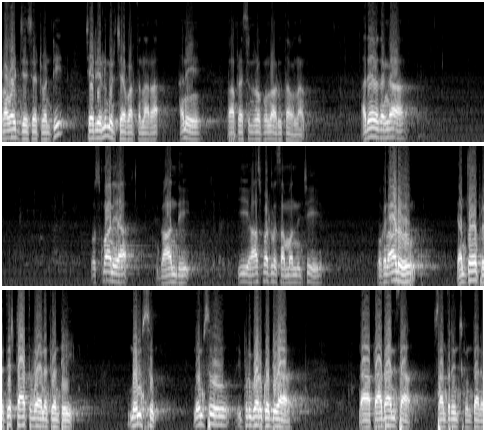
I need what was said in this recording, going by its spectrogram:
ప్రొవైడ్ చేసేటువంటి చర్యలు మీరు చేపడుతున్నారా అని ఆ ప్రశ్న రూపంలో అడుగుతా ఉన్నాను. అదేవిధంగా ఉస్మానియా గాంధీ ఈ హాస్పిటల్కి సంబంధించి ఒకనాడు ఎంతో ప్రతిష్టాత్మకమైనటువంటి నిమ్స్ నిమ్స్ ఇప్పుడు కూడా కొద్దిగా నా ప్రాధాన్యత సంతరించుకుంటానే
